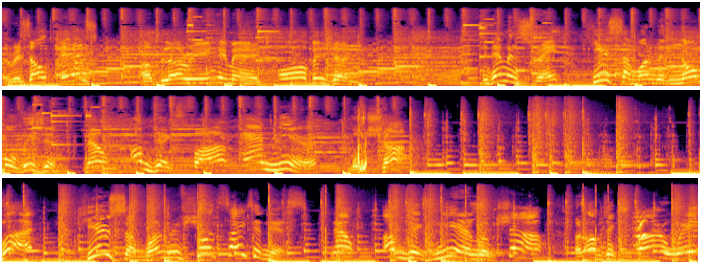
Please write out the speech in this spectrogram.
The result is a blurry image or vision. To demonstrate, here's someone with normal vision. Now, objects far and near look sharp. But here's someone with short-sightedness. Now, objects near look sharp, but objects far away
